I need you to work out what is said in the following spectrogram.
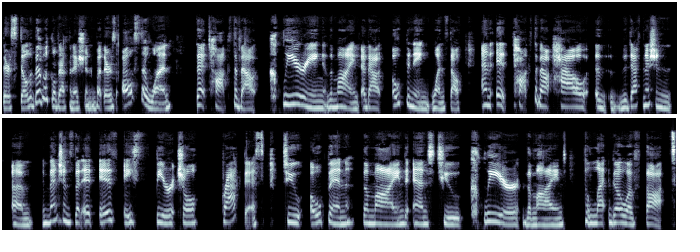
There's still the biblical definition, but there's also one that talks about clearing the mind, about opening oneself. And it talks about how uh, the definition um, mentions that it is a spiritual practice to open the mind and to clear the mind, to let go of thoughts.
